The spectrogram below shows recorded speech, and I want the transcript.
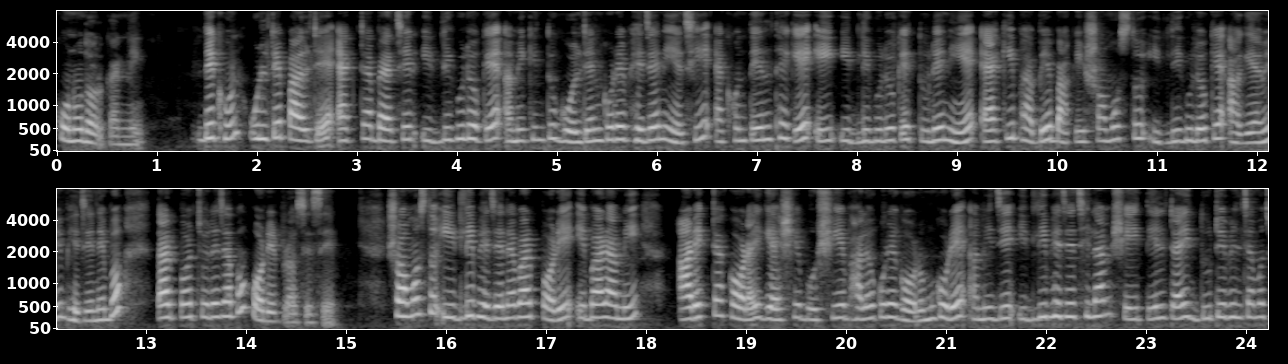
কোনো দরকার নেই। দেখুন, উল্টে পাল্টে একটা ব্যাচের ইডলিগুলোকে আমি কিন্তু গোল্ডেন করে ভেজে নিয়েছি। এখন তেল থেকে এই ইডলিগুলোকে তুলে নিয়ে একইভাবে বাকি সমস্ত ইডলিগুলোকে আগে আমি ভেজে নেব, তারপর চলে যাব পরের প্রসেসে সমস্ত ইডলি ভেজে নেবার পরে এবার আমি আরেকটা কড়াই গ্যাসে বসিয়ে ভালো করে গরম করে আমি যে ইডলি ভেজেছিলাম, সেই তেলটাই দু টেবিল চামচ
